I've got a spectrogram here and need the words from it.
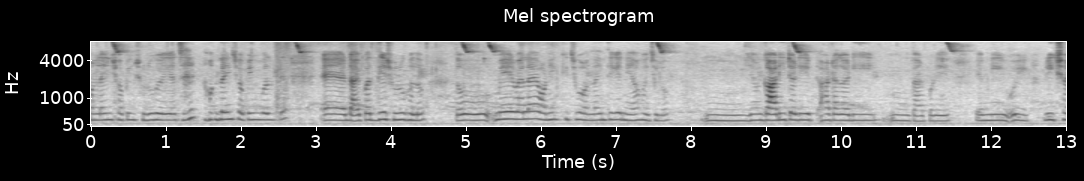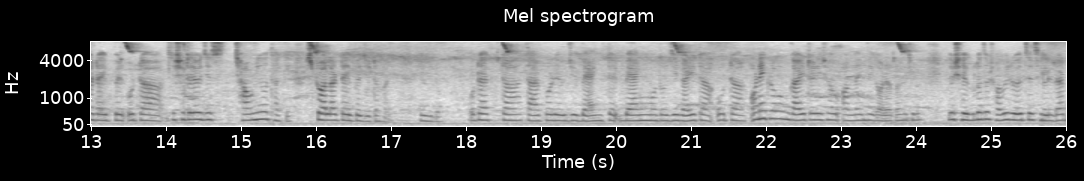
অনলাইন শপিং শুরু হয়ে গেছে। অনলাইন শপিং বলতে ডাইপার দিয়ে শুরু হলো। তো মেয়ের বেলায় অনেক কিছু অনলাইন থেকে নেওয়া হয়েছিল। যেমন গাড়ি টাড়ি হাঁটা গাড়ি তারপরে এমনি ওই রিক্সা টাইপের ওটা যে সেটা ওই যে ছাউনিও থাকে স্ট্রলার টাইপের যেটা হয়, এগুলো। ওটা একটা, তারপরে ওই যে ব্যাংক ব্যাংক মতো যে গাড়িটা, ওটা, অনেক রকম গাড়ি টাড়ি সব অনলাইন থেকে অর্ডার করা হয়েছিল। কিন্তু সেগুলো তো সবই রয়েছে ছেলেটা আর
